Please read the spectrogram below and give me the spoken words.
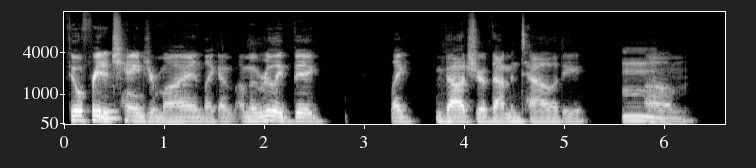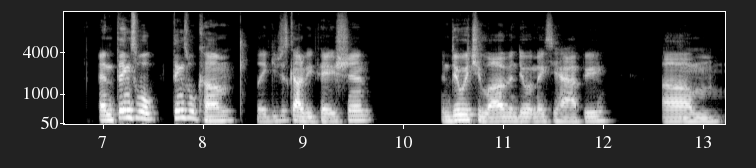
feel free to Mhm. change your mind. Like, I'm, I'm a really big, like, voucher of that mentality. Mm. Um, and things will things will come. Like, you just got to be patient and do what you love and do what makes you happy. Um,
